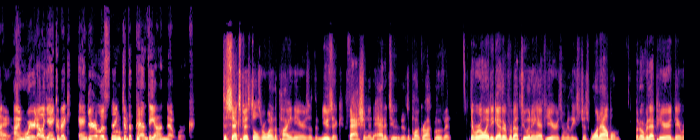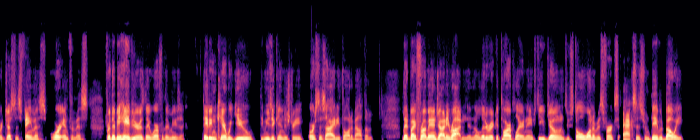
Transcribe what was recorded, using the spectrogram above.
Hi, I'm Weird Al Yankovic, and you're listening to the Pantheon Network. The Sex Pistols were one of the pioneers of the music, fashion, and attitude of the punk rock movement. They were only together for about two and a half years and released just one album, but over that period, they were just as famous or infamous for their behavior as they were for their music. They didn't care what you, the music industry, or society thought about them. Led by frontman Johnny Rotten and an illiterate guitar player named Steve Jones, who stole one of his first axes from David Bowie,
